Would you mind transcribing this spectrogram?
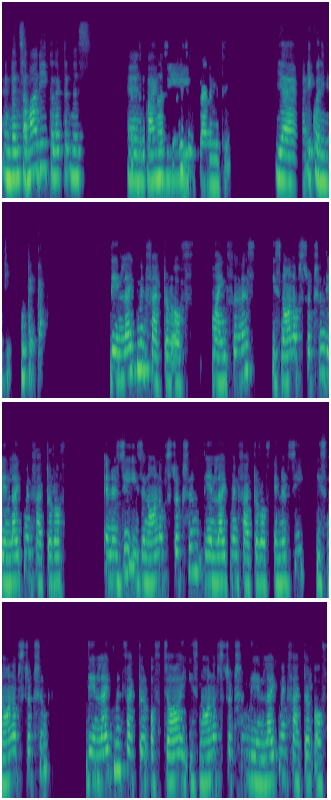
and then samadhi, collectedness, and, and finally equanimity. Yeah, equanimity, upekkha. The enlightenment factor of mindfulness is non-obstruction. The enlightenment factor of energy is a non-obstruction. The enlightenment factor of energy is non-obstruction. The enlightenment factor of joy is non-obstruction. The enlightenment factor of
